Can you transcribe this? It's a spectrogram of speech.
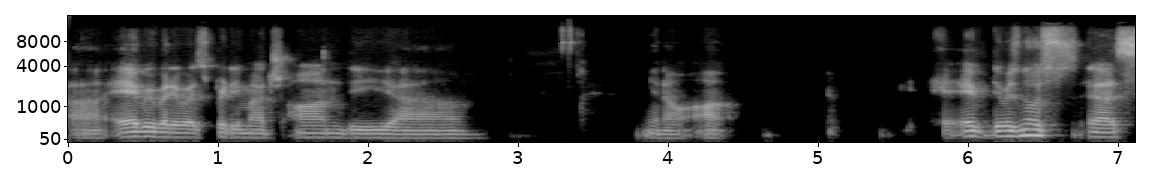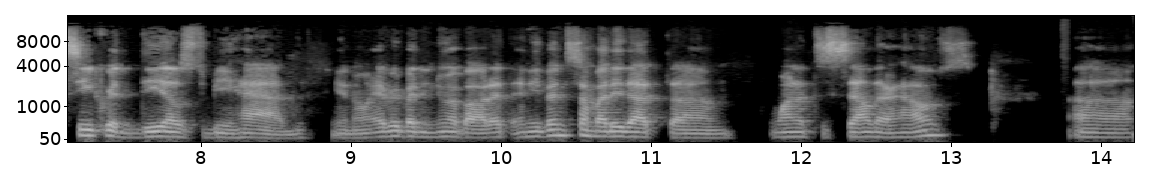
Uh, everybody was pretty much on the uh, you know uh, if there was no uh, secret deals to be had. You know everybody knew about it, and even somebody that um, wanted to sell their house, uh,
